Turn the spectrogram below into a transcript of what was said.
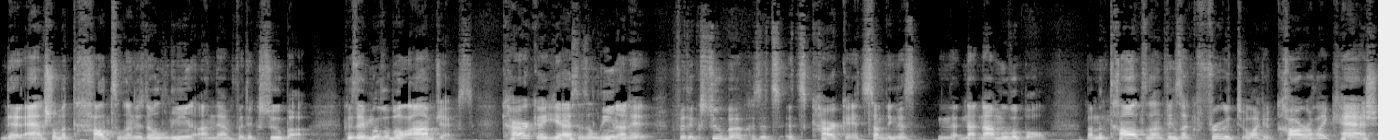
That actual metaltalin, there's no lien on them for the ksuba, because they're movable objects. Karka, yes, there's a lien on it for the ksuba, because it's, it's karka, it's something that's not, not movable. But metaltal things like fruit or like a car or like cash,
